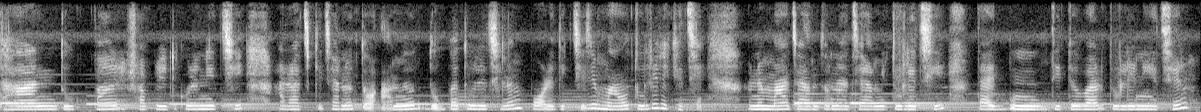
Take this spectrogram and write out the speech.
ধান দুব্বা সব রেডি করে নিচ্ছি। আর আজকে জানো তো, আমিও দুব্বা তুলেছিলাম, পরে দেখছি যে মাও তুলে রেখেছে। মানে মা জানতো না যে আমি তুলেছি, তাই দ্বিতীয়বার তুলে নিয়েছে।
